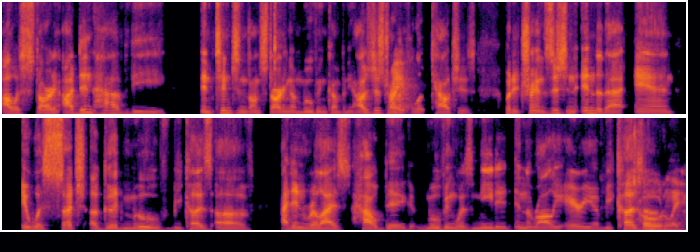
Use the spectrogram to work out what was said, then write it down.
I was starting. I didn't have the intentions on starting a moving company. I was just trying Right. to flip couches, but it transitioned into that, and it was such a good move because of I didn't realize how big moving was needed in the Raleigh area because totally.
